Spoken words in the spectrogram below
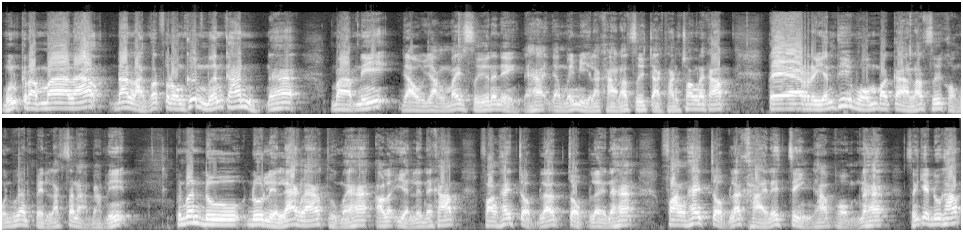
หมุนกลับมาแล้วด้านหลังก็ตรงขึ้นเหมือนกันนะฮะ แบบนี้เรายังไม่ซื้อนั่นเองนะฮะยังไม่มีราคารับซื้อจากทางช่องนะครับ แต่เหรียญที่ผมประกาศรับซื้อของเพื่อนๆเป็นลักษณะแบบนี้เพื่อนๆดูดูเหรียญแรกแล้วถูกไหมฮะเอาละเอียดเลยนะครับ ฟังให้จบแล้วจบเลยนะฮะฟังให้จบและขายได้จริงครับผมนะฮะสังเกตดูครับ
